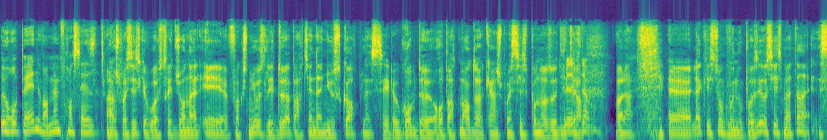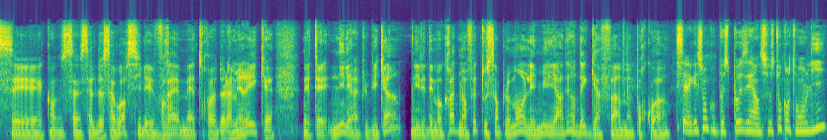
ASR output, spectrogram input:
européenne, voire même française. Alors je précise que Wall Street Journal et Fox News, les deux appartiennent à News Corp. C'est le groupe de Rupert Murdoch. Hein, je précise pour nos auditeurs. Voilà. la question que vous nous posez aussi ce matin, c'est celle de savoir si les vrais maîtres de l'Amérique n'étaient ni les républicains, ni les démocrates, mais en fait tout simplement les milliardaires des GAFAM. Pourquoi? C'est la question qu'on peut se poser, hein. surtout quand on lit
